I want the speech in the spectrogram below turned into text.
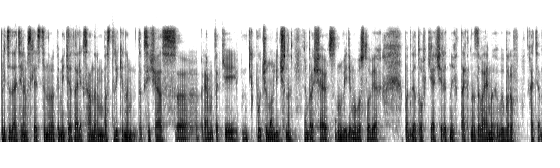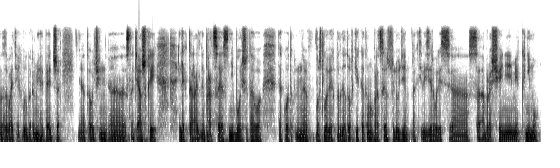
председателем Следственного комитета Александром Бастрыкиным, так сейчас э, прямо-таки к Путину лично обращаются. Ну, видимо, в условиях подготовки очередных так называемых выборов, хотя называть их выборами, опять же, это очень э, с натяжкой, электоральный процесс, не больше того. Так вот, в условиях подготовки к этому процессу люди активизировались э, с обращениями к нему.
